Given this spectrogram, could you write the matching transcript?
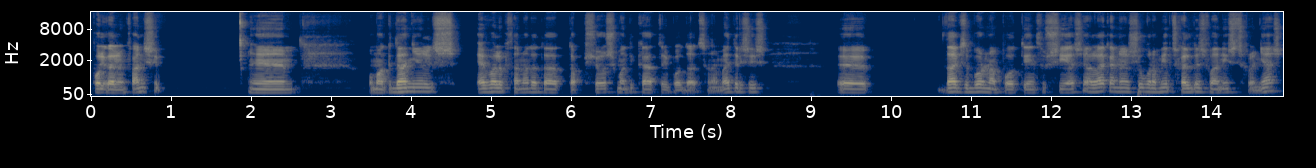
πολύ καλή εμφάνιση. Ε, ο McDaniels έβαλε πιθανότατα τα πιο σημαντικά τρίποντα της αναμέτρησης. Ε, εντάξει, δεν μπορώ να πω ότι ενθουσίασε, αλλά έκανε σίγουρα μία από τις καλύτερες εμφανίσεις της χρονιάς.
